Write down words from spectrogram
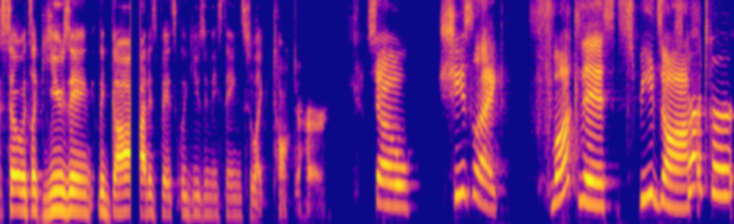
So it's like using the God is basically using these things to like talk to her. so she's like, fuck this, speeds off, Skirt, skirt.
